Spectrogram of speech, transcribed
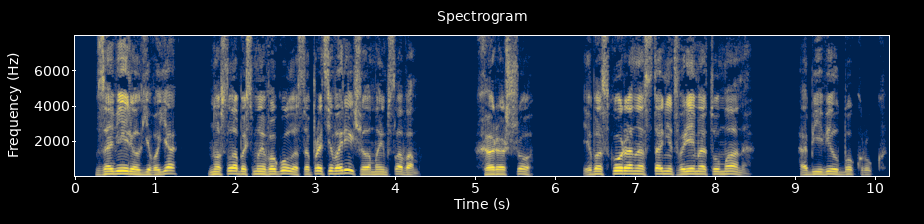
— заверил его я, но слабость моего голоса противоречила моим словам. «Хорошо, ибо скоро настанет время тумана», — объявил Бокрук.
